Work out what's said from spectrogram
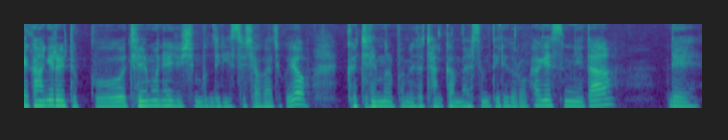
제 강의를 듣고 질문해 주신 분들이 있으셔가지고요. 그 질문을 보면서 잠깐 말씀드리도록 하겠습니다. 네.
